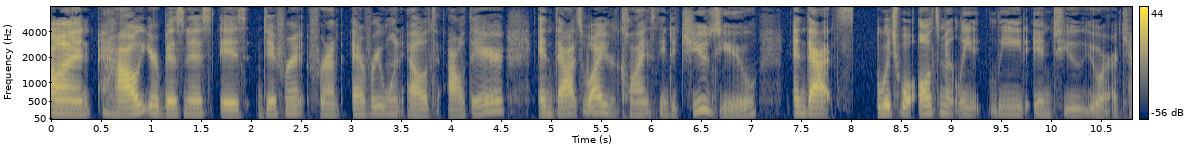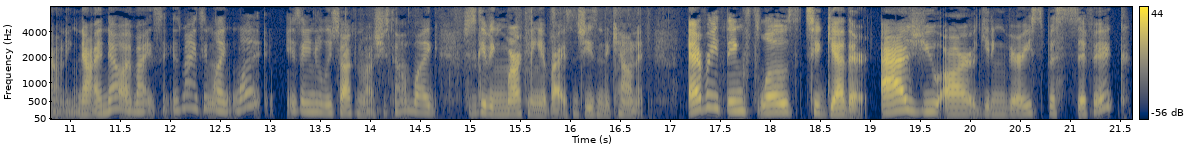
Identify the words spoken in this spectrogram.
on how your business is different from everyone else out there. And that's why your clients need to choose you. And that's which will ultimately lead into your accounting. Now, I know it might it might seem like what is Angel Lee talking about? She sounds like she's giving marketing advice and she's an accountant. Everything flows together as you are getting very specific.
